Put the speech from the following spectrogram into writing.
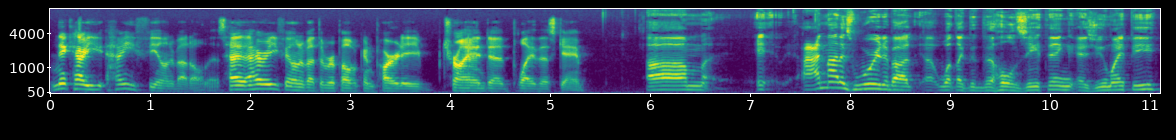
Nick, how are you how are you feeling about all this? How, how are you feeling about the Republican Party trying to play this game? Um, it, I'm not as worried about uh, what like the, the whole Z thing as you might be.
